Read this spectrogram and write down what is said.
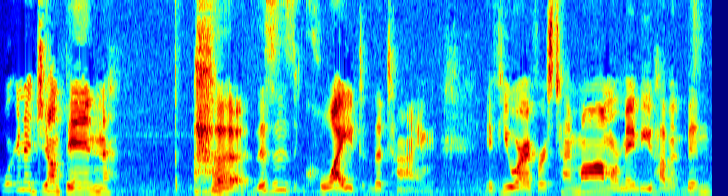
We're going to jump in. this is quite the time if you are a first time mom or maybe you haven't been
